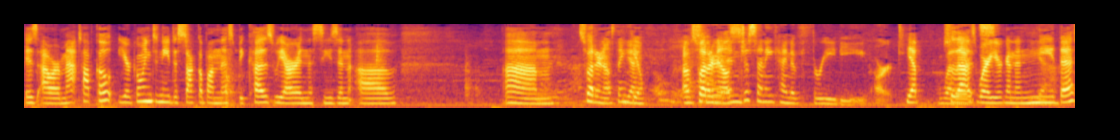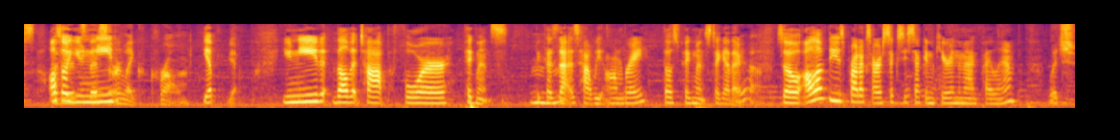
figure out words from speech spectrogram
is our matte top coat. You're going to need to stock up on this because we are in the season of um, sweater nails. Thank Yeah. you. Of sweater nails. and just any kind of 3D art. Yep. so that's where you're gonna need yeah. this. Also, you this need or like chrome. yep. Yeah. You need velvet top for pigments because Mm-hmm. that is how we ombre those pigments together. Yeah. So all of these products are 60 second cure in the Magpie lamp, which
